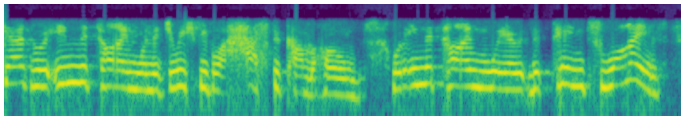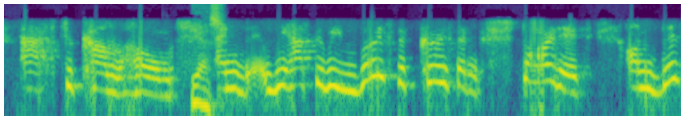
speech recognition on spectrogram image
Guys, we're in the time when the Jewish people have to come home. We're in the time where the ten tribes have to come home. Yes. And we have to reverse the curse that started on this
